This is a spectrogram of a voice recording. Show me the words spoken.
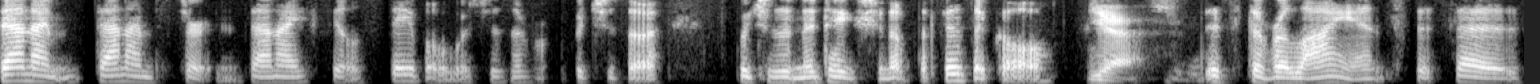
then I'm then I'm certain. Then I feel stable, which is a which is a which is an addiction of the physical. Yes. It's the reliance that says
